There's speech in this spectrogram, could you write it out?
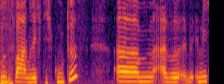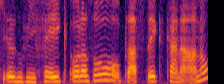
und zwar ein richtig gutes. Ähm, also nicht irgendwie Fake oder so, Plastik, keine Ahnung.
